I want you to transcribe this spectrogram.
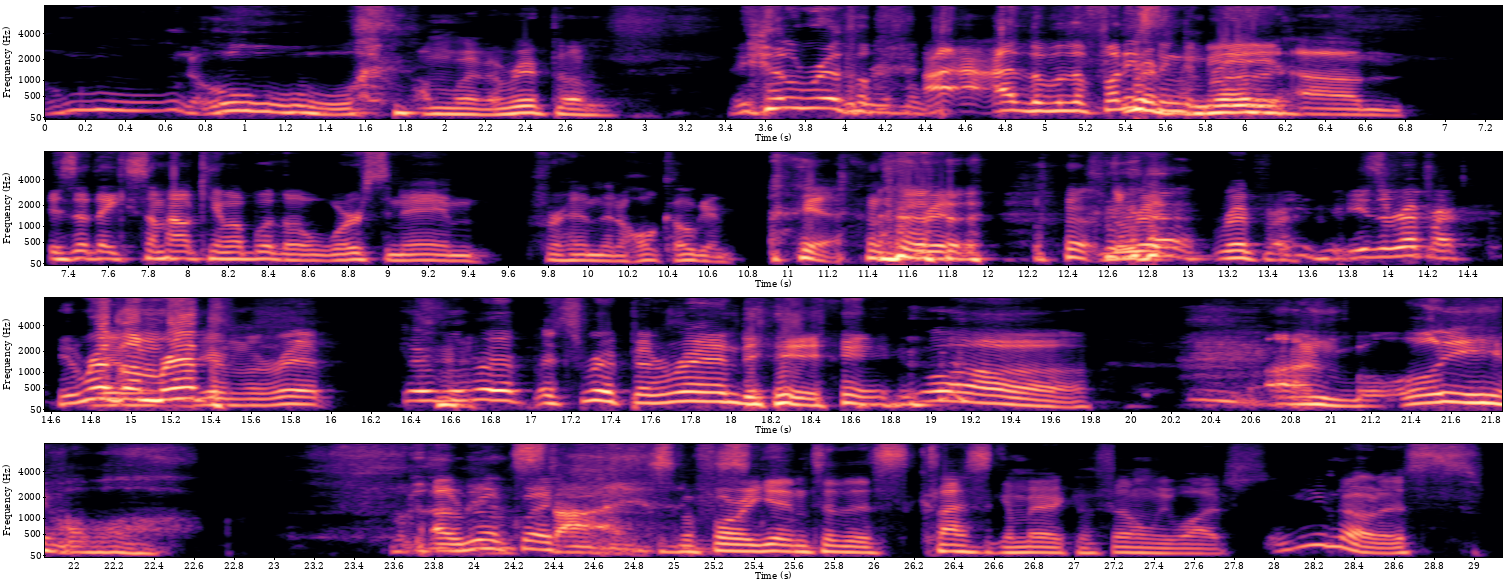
no. I'm gonna rip him. He'll rip him. I, I, the, the funniest thing to me um, is that they somehow came up with a worse name for him than Hulk Hogan. Yeah, rip, the rip, ripper. He's a ripper. You rip Give him, rip. Give him the rip. Give him the rip. It's ripping Randy. Whoa. Unbelievable. Uh, real quick, thighs. before we get into this classic American film we watched, have you noticed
